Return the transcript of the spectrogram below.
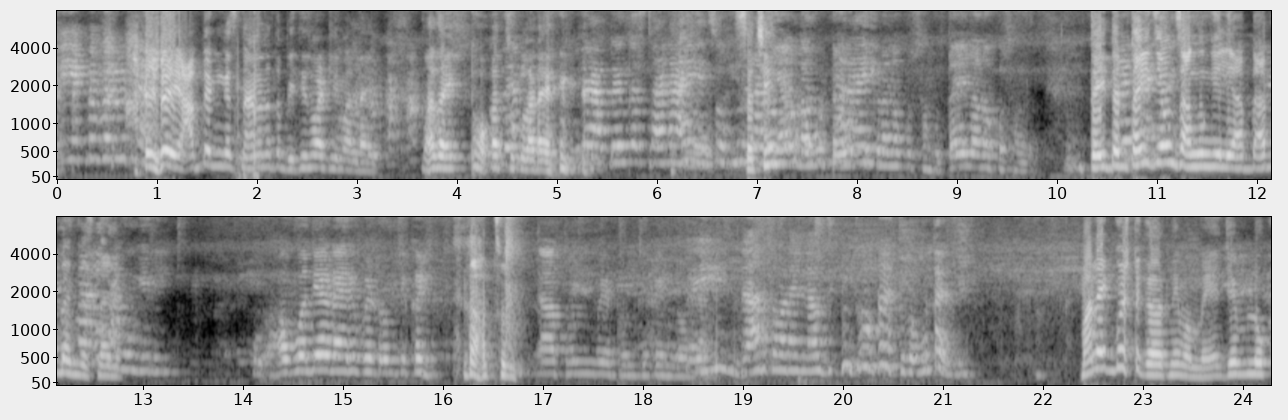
ते एक नंबर उठणार लय अभ्यंग स्नानानं तर भीतीच वाटली मला डायरेक्ट माझा एक ठोकाच चुकला डायरेक्ट उद्या अभ्यंग स्नान आहे. स्वप्नील सचिन? जाधव नको. तिकडं सांगू ताईला नको सांगू. तई तर तईच येऊन सांगून गेली अभ- अभ्यंग स्नान. सांगून गेली. उद्या डायरेक्ट बेडरूमची कडी. आतून. आतून बेडरूमची कडी लावून दार तोडायला लावते. तो तुला उठायची मला एक गोष्ट कळत नाही मम्मी जे लोक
